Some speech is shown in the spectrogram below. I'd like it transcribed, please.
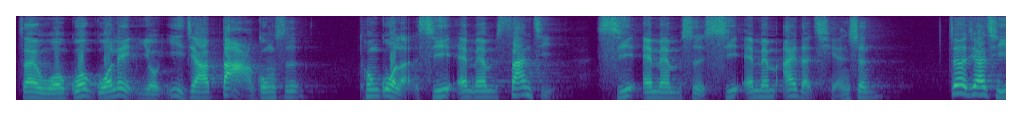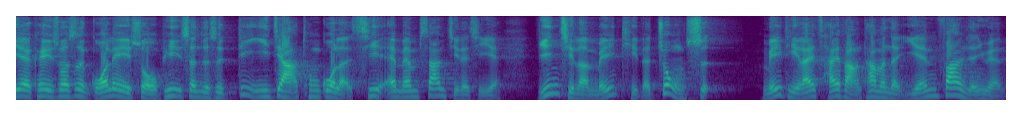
在我国国内有一家大公司通过了 CMM 三级，CMM 是 CMMI 的前身。这家企业可以说是国内首批，甚至是第一家通过了 CMM 三级的企业，引起了媒体的重视。媒体来采访他们的研发人员。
